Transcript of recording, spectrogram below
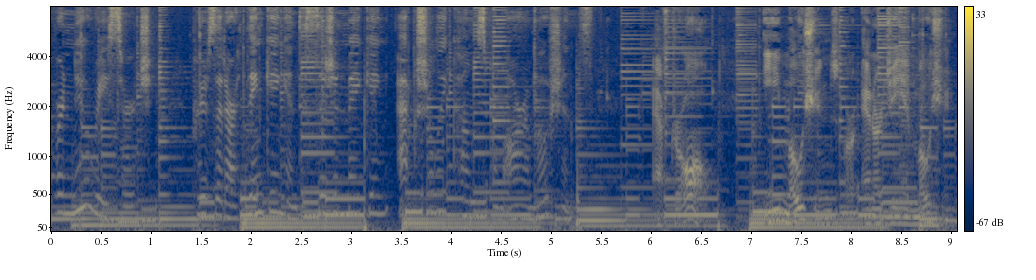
However, new research proves that our thinking and decision making actually comes from our emotions. After all, emotions are energy in motion.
